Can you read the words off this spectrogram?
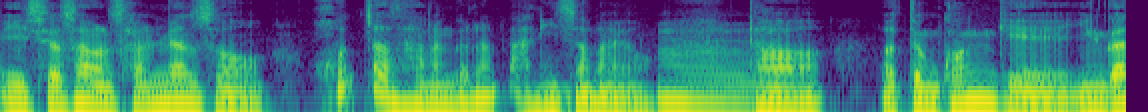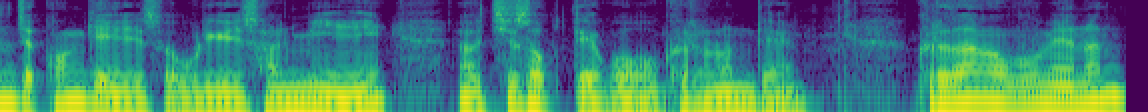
이 세상을 살면서 혼자 사는 건 아니잖아요. 음. 다 어떤 관계, 인간적 관계에서 우리의 삶이 어, 지속되고 그러는데 그러다가 보면은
